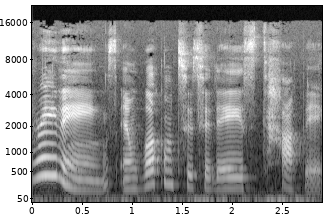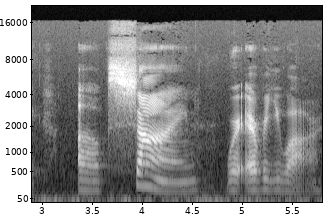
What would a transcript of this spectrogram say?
Greetings and welcome to today's topic of shine wherever you are.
